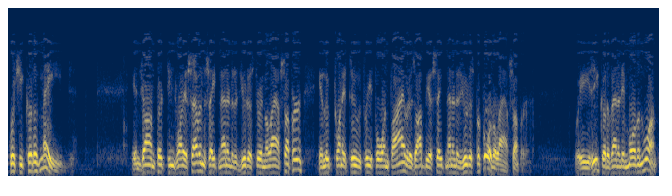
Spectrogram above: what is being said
which he could have made. In John 13:27, Satan entered into Judas during the Last Supper. In Luke 22, 3, 4, and 5, it is obvious Satan entered into Judas before the Last Supper. Well, he could have entered him more than once.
